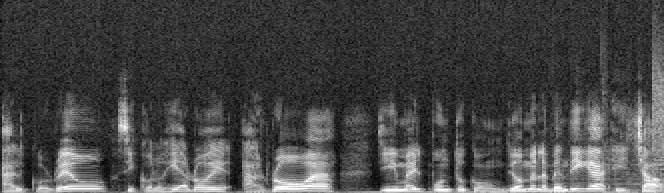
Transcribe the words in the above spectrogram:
al correo psicologiaroger.gmail.com. Dios me les bendiga y chao.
